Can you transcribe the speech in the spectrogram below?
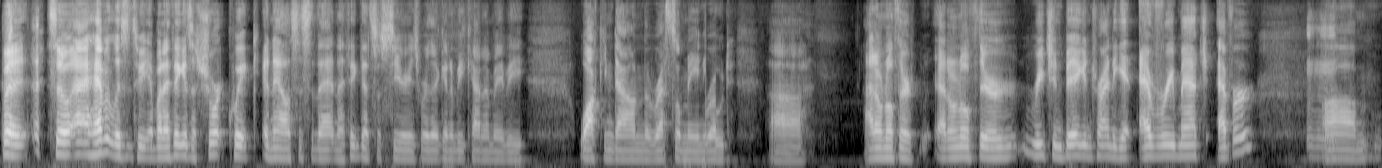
But so I haven't listened to it yet, but I think it's a short, quick analysis of that, and I think that's a series where they're going to be kind of maybe walking down the WrestleMania road. Uh, I don't know if they're I don't know if they're reaching big and trying to get every match ever. Mhm. Um,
